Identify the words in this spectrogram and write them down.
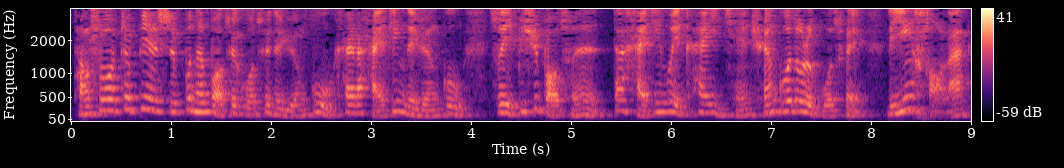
倘说这便是不能保存国粹的缘故，开了海禁的缘故，所以必须保存。但海禁未开以前，全国都是国粹，理应好了，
